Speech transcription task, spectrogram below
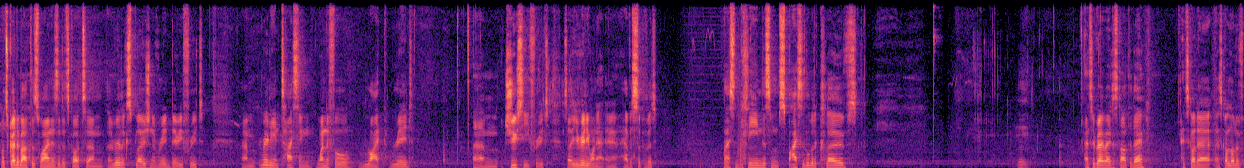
what's great about this wine is that it's got um, a real explosion of red berry fruit. Um, really enticing, wonderful, ripe, red, um, juicy fruit. So you really want to uh, have a sip of it. Nice and clean. There's some spice, a little bit of cloves. And it's a great way to start the day. It's got a, it's got a lot of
